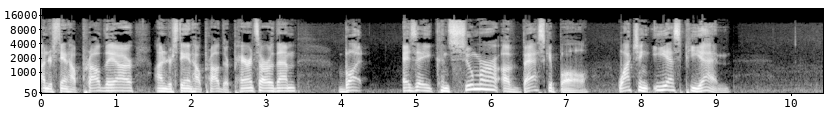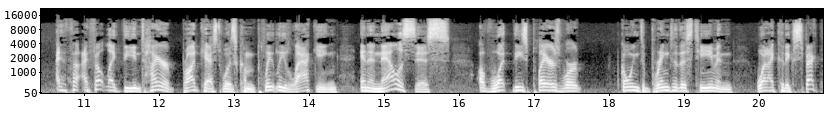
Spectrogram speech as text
understand how proud they are. I understand how proud their parents are of them. But as a consumer of basketball, watching ESPN, I thought I felt like the entire broadcast was completely lacking an analysis of what these players were going to bring to this team and what I could expect.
